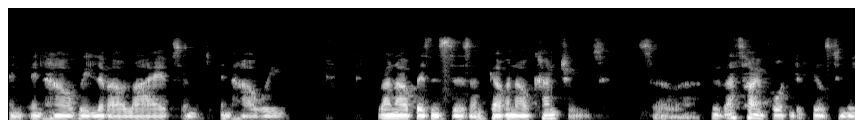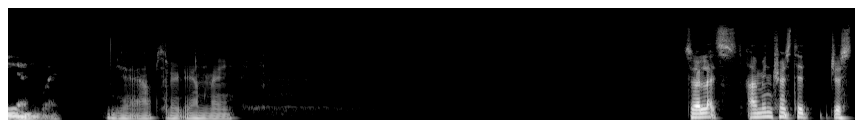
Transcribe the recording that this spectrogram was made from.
in, in how we live our lives and in how we run our businesses and govern our countries. So uh, that's how important it feels to me, anyway. Yeah, absolutely, and me. So let's. I'm interested just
